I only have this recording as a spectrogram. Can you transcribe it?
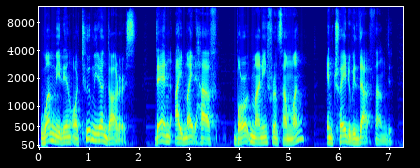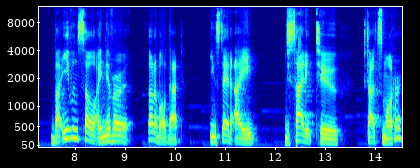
1 million or 2 million dollars, then I might have borrowed money from someone and trade with that fund. But even so, I never thought about that. Instead, I decided to start smaller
